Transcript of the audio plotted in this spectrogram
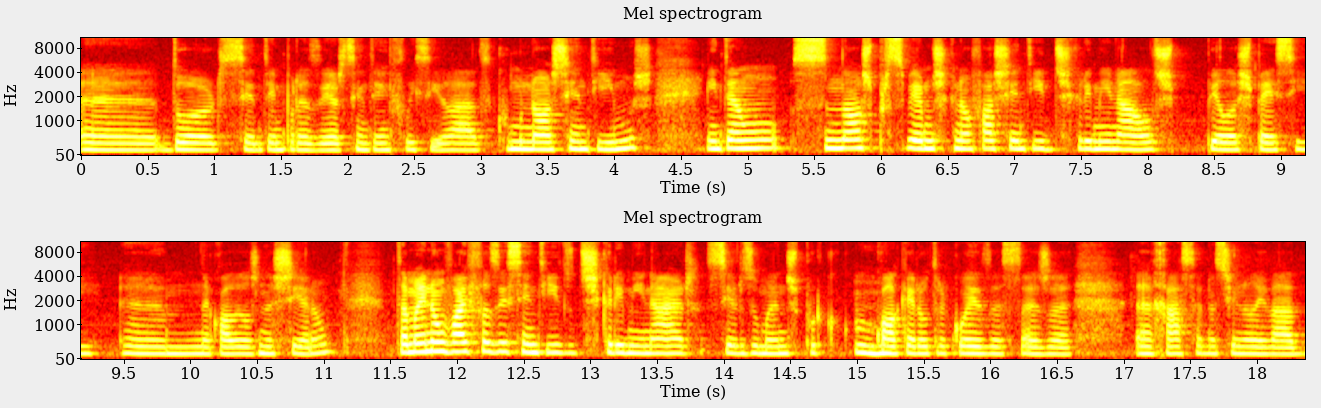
uh, dor, sentem prazer, sentem felicidade, como nós sentimos. Então, se nós percebermos que não faz sentido discriminá-los pela espécie um, na qual eles nasceram, também não vai fazer sentido discriminar seres humanos por uhum. qualquer outra coisa, seja a raça, nacionalidade,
